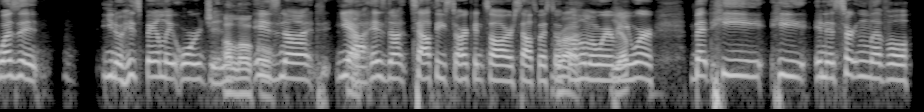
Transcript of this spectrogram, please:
wasn't. You know, his family origin is not, yeah, is not Southeast Arkansas or Southwest Right. Oklahoma, wherever Yep. you were. But he, he, in a certain level,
